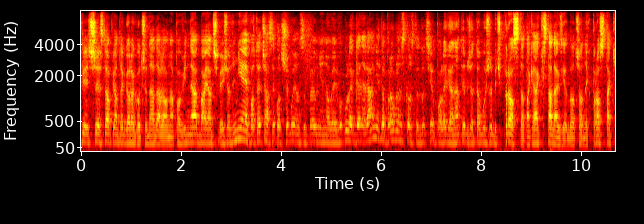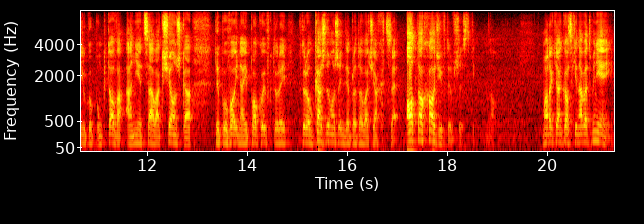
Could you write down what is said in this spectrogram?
35 e, roku, czy nadal ona powinna, Baja 30, nie, bo te czasy potrzebują zupełnie nowej. W ogóle generalnie to problem z konstytucją polega na tym, że to musi być prosta, tak jak w Stanach Zjednoczonych, prosta, kilkupunktowa, a nie cała książka typu Wojna i Pokój, w której, którą każdy może interpretować jak chce. O to chodzi w tym wszystkim. No. Marek Jankowski, nawet mniej.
